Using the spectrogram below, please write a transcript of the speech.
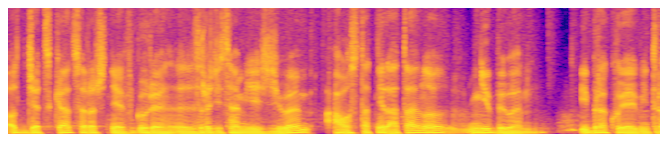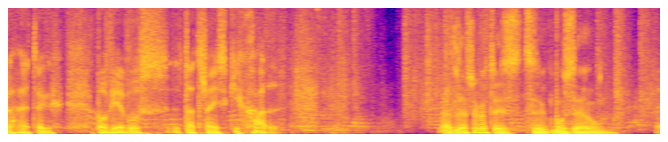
od dziecka. Corocznie w góry z rodzicami jeździłem, a ostatnie lata no, nie byłem. I brakuje mi trochę tych powiewów tatrzańskich hal. A dlaczego to jest muzeum? E,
